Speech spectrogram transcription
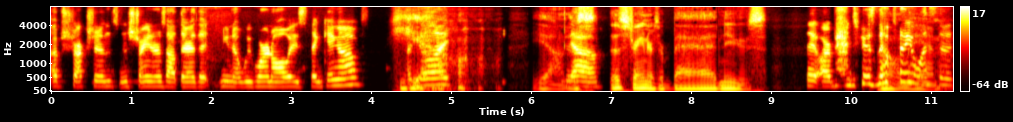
obstructions and strainers out there that you know we weren't always thinking of yeah. like- yeah. Those, Yeah. Those strainers are bad news. they are bad news Oh, nobody wants to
